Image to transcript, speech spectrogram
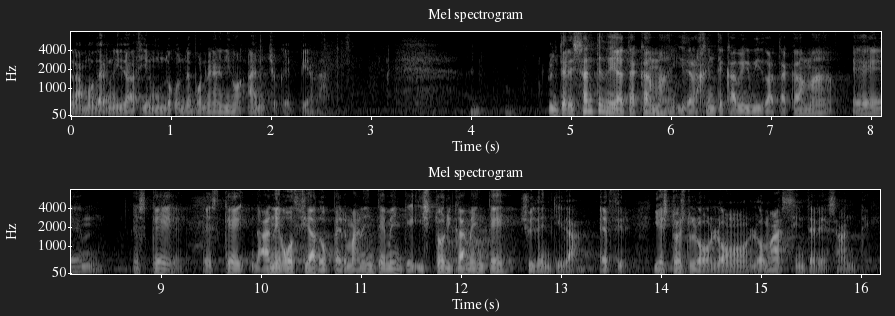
la modernidad y el mundo contemporáneo han hecho que pierdan. Lo interesante de Atacama y de la gente que ha vivido Atacama eh, es, que, es que ha negociado permanentemente, históricamente, su identidad. Es decir, y esto es lo más interesante.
